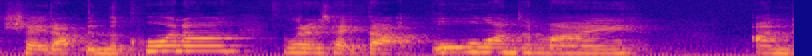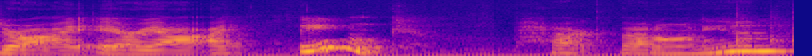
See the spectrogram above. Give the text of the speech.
shade up in the corner. I'm going to take that all under my under eye area. I think pack that on in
